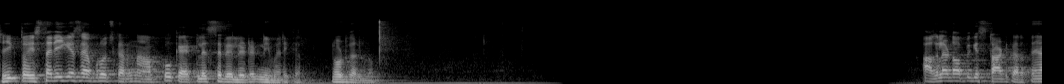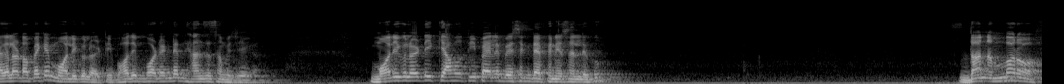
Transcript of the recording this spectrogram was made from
ठीक तो इस तरीके से अप्रोच करना आपको कैटलिस्ट से रिलेटेड न्यूमेरिकल नोट कर लो। अगला टॉपिक स्टार्ट करते हैं। अगला टॉपिक है मॉलिकुलरिटी बहुत इंपॉर्टेंट है, ध्यान से समझिएगा। मॉलिकुलरिटी क्या होती है? पहले बेसिक डेफिनेशन लिखो। the number of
